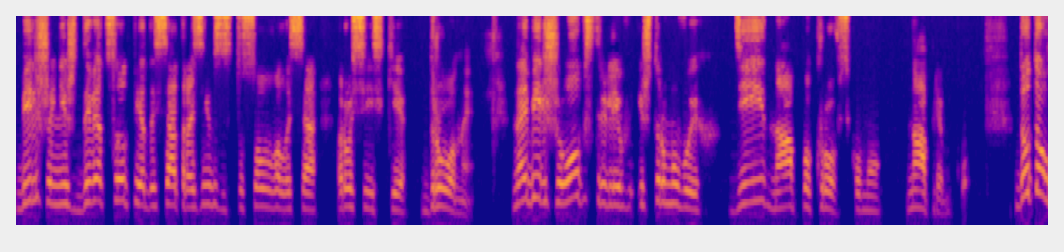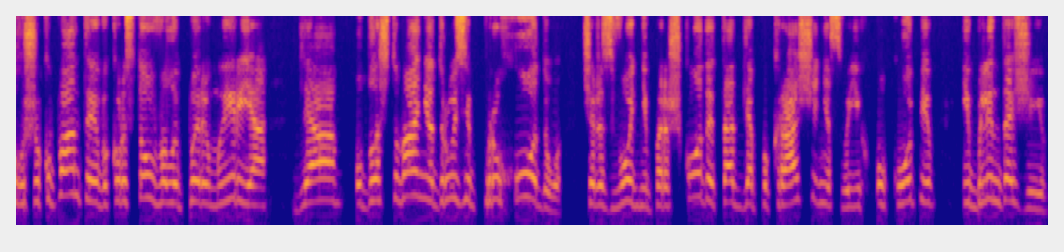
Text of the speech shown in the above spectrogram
Більше ніж 950 разів застосовувалися російські дрони. Найбільше обстрілів і штурмових дій на Покровському напрямку. До того ж, окупанти використовували перемир'я для облаштування друзів проходу через водні перешкоди та для покращення своїх окопів і бліндажів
